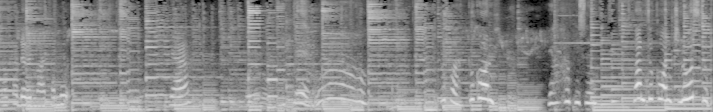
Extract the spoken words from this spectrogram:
แล้วก็เดินมาทะลุ นทุกคนยาครับพี่เซนนั่นทุกคนชลูสอยู่ใ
